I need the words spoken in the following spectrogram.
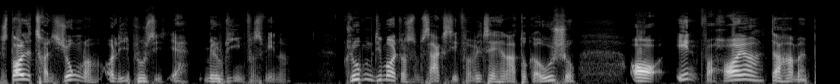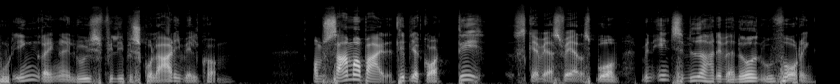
Stolte traditioner, og lige pludselig, ja, melodien forsvinder. Klubben, de måtte jo som sagt sige farvel til Renato Gaúcho, og ind for højre, der har man budt ingen ringer i Luis Felipe Scolari velkommen. Om samarbejdet, det bliver godt, det skal være svært at spore om, men indtil videre har det været noget en udfordring,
